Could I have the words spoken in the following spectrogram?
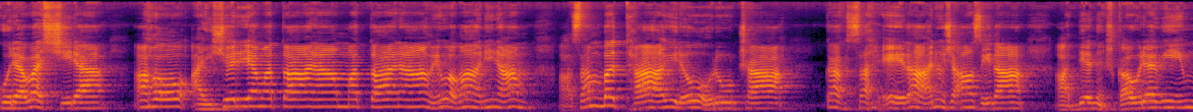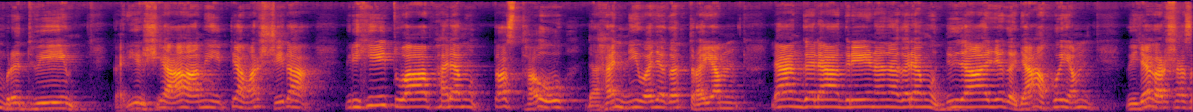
കുരവശിര അഹോ ഐശ്വര്യമത്താനാം മത്താനാമിവ മാനിനാം അസംബദ്ധായിരോ രൂക്ഷ കസഹേതാനുശാസിത അദ്യ നിഷ്കൗരവീം പൃഥ്വീം കരിഷ്യാമീത്യമർഷിത ഗൃഹീത്വാ ഫലമുത്തസ്ഥൗ ദഹന്നിവ ജഗത്രയം ലാംഗലാഗ്രേണ നഗരമുദ്വിതാര്യ ഗജാഹ്വയം വിജകർഷസ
